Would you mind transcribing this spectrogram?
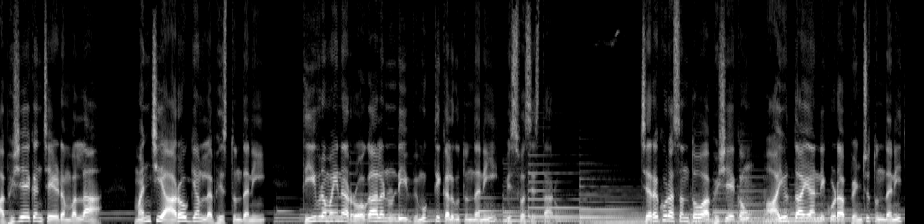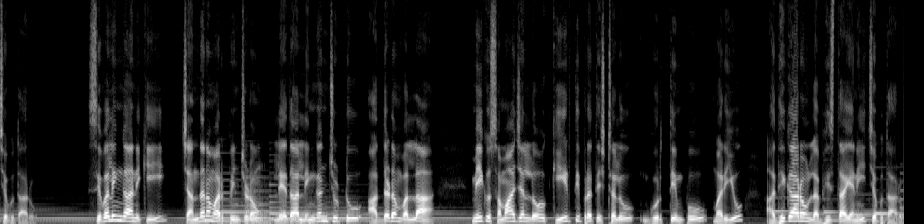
అభిషేకం చేయడం వల్ల మంచి ఆరోగ్యం లభిస్తుందని తీవ్రమైన రోగాల నుండి విముక్తి కలుగుతుందని విశ్వసిస్తారు. చెరకు రసంతో అభిషేకం ఆయుర్దాయాన్ని కూడా పెంచుతుందని చెబుతారు. శివలింగానికి చందనం అర్పించడం లేదా లింగం చుట్టూ అద్దడం వల్ల మీకు సమాజంలో కీర్తి ప్రతిష్టలు గుర్తింపు మరియు అధికారం లభిస్తాయని చెబుతారు.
